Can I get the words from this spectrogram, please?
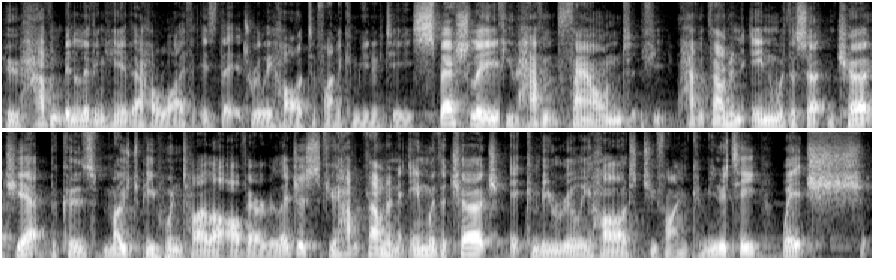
who haven't been living here their whole life, is that it's really hard to find a community, especially if you haven't found if you haven't found an inn with a certain church yet, because most people in Tyler are very religious. If you haven't found an inn with a church, it can be really hard to find community, which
